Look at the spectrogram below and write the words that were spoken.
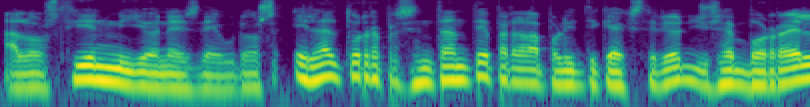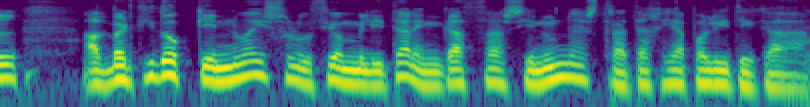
a los 100 millones de euros. El alto representante para la política exterior, Josep Borrell, ha advertido que no hay solución militar en Gaza sin una estrategia política.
